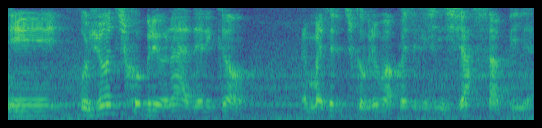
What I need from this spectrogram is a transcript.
E o Jô descobriu, né, Dericão? Mas ele descobriu uma coisa que a gente já sabia.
